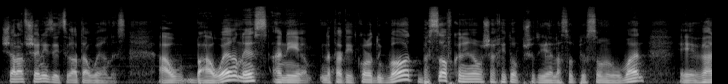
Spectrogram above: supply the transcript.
שלב שני זה יצירת ה-awareness. ב-awareness, אני נתתי את כל הדוגמאות, בסוף כנראה מה שהכי טוב פשוט יהיה לעשות פרסום ממומן, אה,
